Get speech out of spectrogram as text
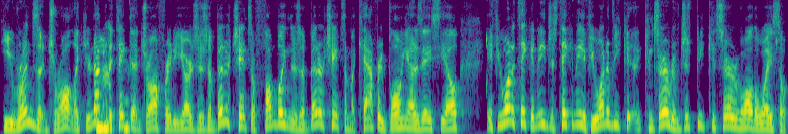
He runs a draw. Like you're not going to take mm-hmm. that draw for 80 yards. There's a better chance of fumbling. There's a better chance of McCaffrey blowing out his ACL. If you want to take a knee, just take a knee. If you want to be conservative, just be conservative all the way. So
